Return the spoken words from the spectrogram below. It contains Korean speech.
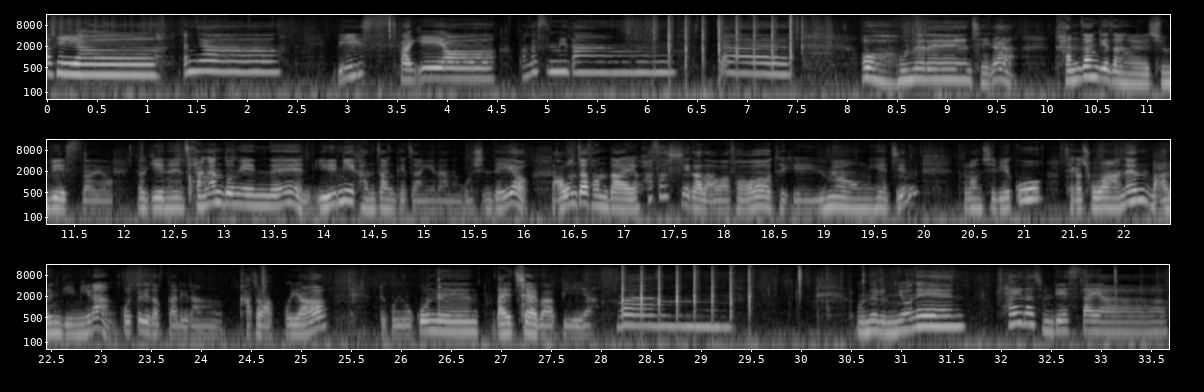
안녕하세요. 안녕. 미스 박이에요. 반갑습니다. 짠. 어, 오늘은 제가 간장게장을 준비했어요. 여기는 장안동에 있는 일미 간장게장이라는 곳인데요. 나 혼자 산다에 화사 씨가 나와서 되게 유명해진 그런 집이고 제가 좋아하는 마른 김이랑 꼴뚜기 젓갈이랑 가져왔고요. 그리고 요거는 날치 알밥이에요. 와. 오늘 음료는 사이다 준비했어요.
